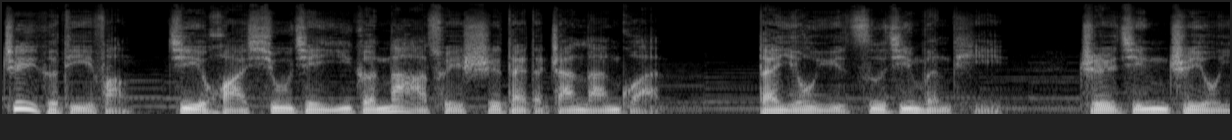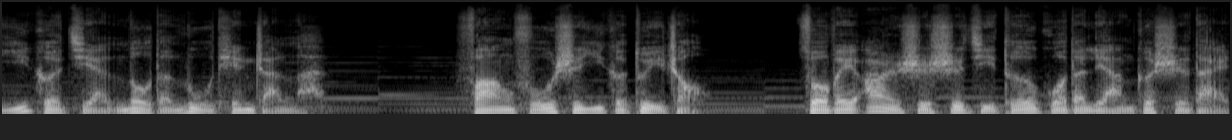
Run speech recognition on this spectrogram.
这个地方计划修建一个纳粹时代的展览馆，但由于资金问题，至今只有一个简陋的露天展览。仿佛是一个对照，作为二十世纪德国的两个时代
